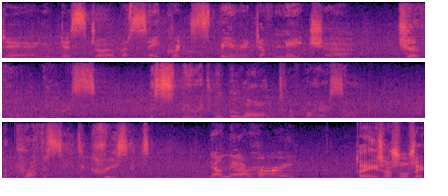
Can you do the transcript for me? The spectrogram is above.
dare you disturb a sacred spirit of nature? Careful, Wyress. The spirit will belong to the Fire Song. The prophecy decrees it. Down there, hurry! Mutta iso susi.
